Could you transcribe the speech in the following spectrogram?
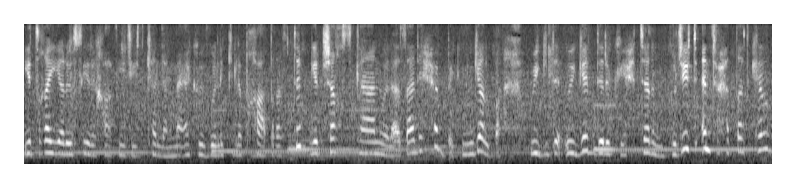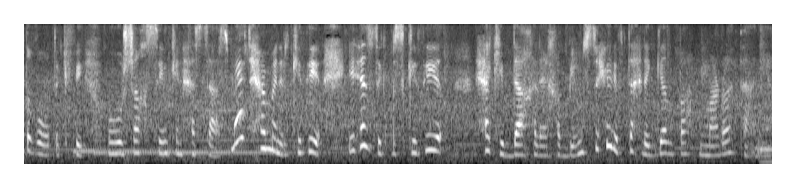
يتغير يصير يخاف يجي يتكلم معك ويقول لك اللي بخاطره تفقد شخص كان ولا زال يحبك من قلبه ويقدرك ويحترمك. وجيت أنت وحطيت كل ضغوطك فيه وهو شخص يمكن حساس. ما يتحمل الكثير يعزك بس كثير. حكي بداخله يخبيه. مستحيل يفتح لك قلبه مرة ثانية.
